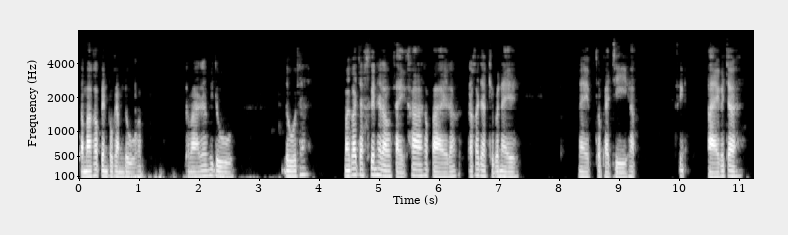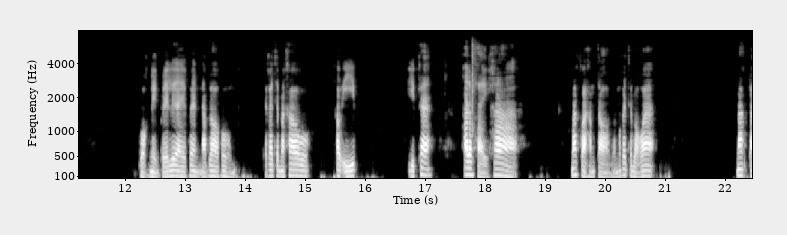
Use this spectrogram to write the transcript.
ต่อมาก็เป็นโปรแกรมดูครับ ต่อมาเริ่มที่ดู ดูถ้า มันก็จะขึ้นให้เราใส่ค่าเข้าไปแล้ว แล้วก็จะเก็บไว้ใน ในตัวแปร g ครับ ซึ่ง i ก็จะบวกหนึ่งไปเรื่อยๆเพื่อนับรอบครับผม แล้วก็จะมาเข้าเข้า if if ถ้าถ้าเราใส่ค่ามากกว่าคำตอบมันก็จะบอกว่ามากไป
